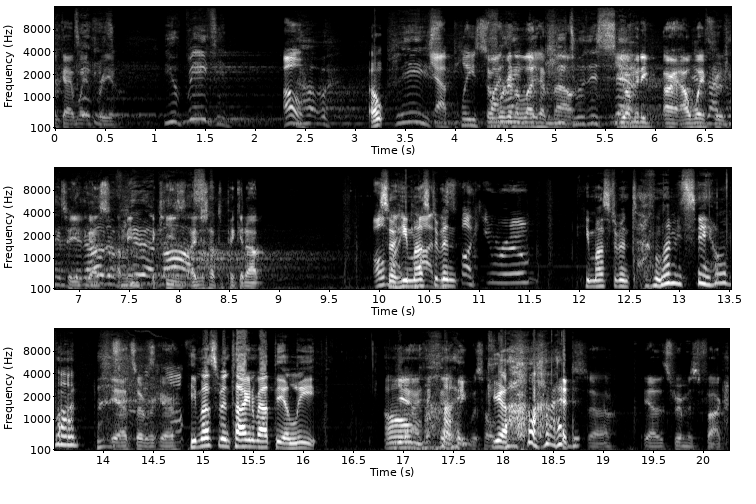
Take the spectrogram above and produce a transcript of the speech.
Okay, I'm waiting for you. You beat him. Oh, Oh, Please. yeah, please. So find we're gonna let him key out. You want me to? All right, I'll wait for I till you get guys. I mean, here the keys. I just have to pick it up. Oh So my he must God, have this been- fucking room. he must have been. Let me see. Hold on. Yeah, it's over here. He must have been talking about the elite. Oh Yeah, I think the my elite was holding god. So yeah, this room is fucked.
